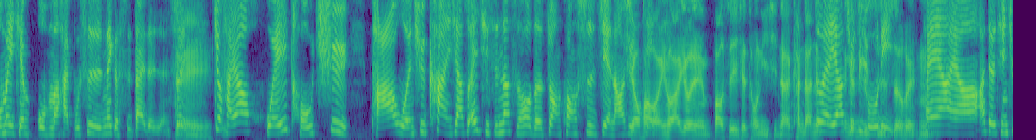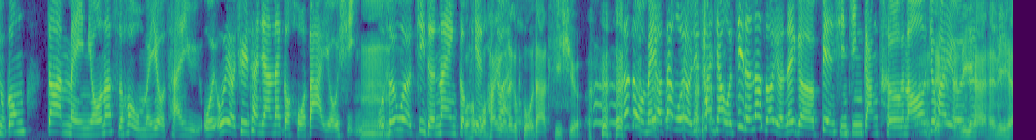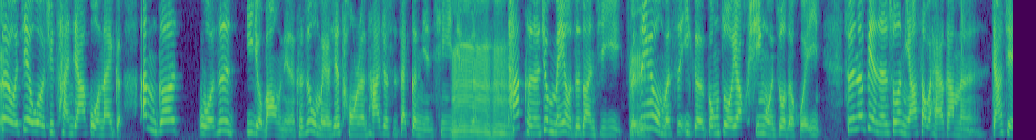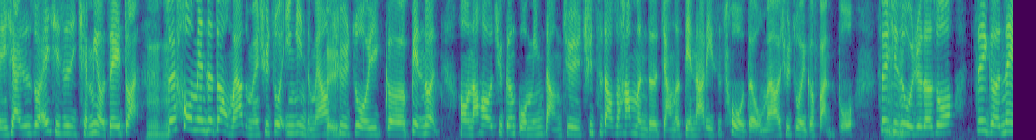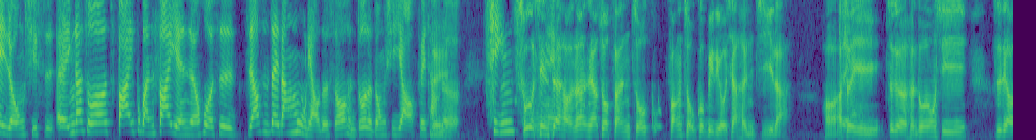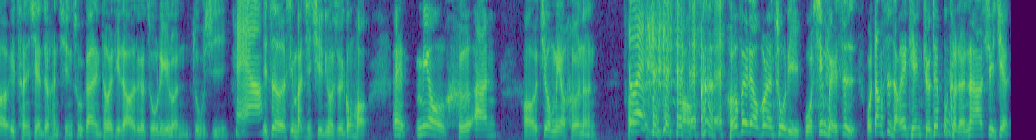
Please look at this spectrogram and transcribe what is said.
我们以前我们还不是那个时代的人，所以就还要回头去爬文去看一下，说，哎、其实那时候的状况事件，然后去消化完以后，他有点抱持一些同理心来看待那个对，要去处理史社会，嗯嘿呀嘿呀，啊，对，请主公。当然，美牛那时候我们也有参与，我我有去参加那个火大游行，嗯我所以我有记得那一个片段。我还有那个火大 T 恤，那个我没有，但我有去参加。我记得那时候有那个变形金刚车，然后就还有厉这个害，很厉害。对，我记得我有去参加过那个。阿姆哥，我是一九八五年的，可是我们有些同仁他就是在更年轻一点的，嗯嗯他可能就没有这段记忆。可是因为我们是一个工作要新闻做的回应，所以那变成说你要稍微还要跟他们讲解一下，就是说，哎、其实前面有这一段，嗯所以后面这段我们要怎么去做阴应，怎么样去做一个辩论，哦，然后去跟国民党去去知道说他们的讲的点哪里是错的，我们要去做一个反驳。所以其实我觉得说。这个内容其实，呃、应该说发，不管是发言人，或者是只要是在当幕僚的时候，很多的东西要非常的清楚呢。不过现在好，那人家说凡走过，凡走过必留下痕迹啦。好啊，所以这个很多东西资料一呈现就很清楚。刚才你特别提到这个朱立伦主席，哎呀、你这新派起起定所以公好，哎，没有核安哦，就没有核能。哦对，哦，核废料不能处理。我新北市，我当市长一天，绝对不可能让它续建。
